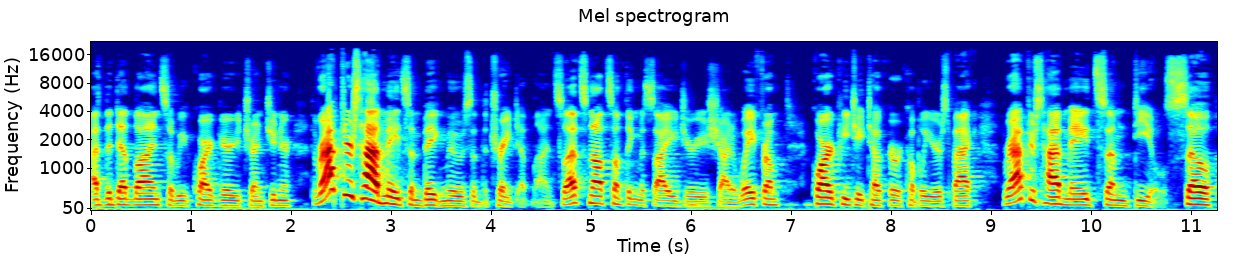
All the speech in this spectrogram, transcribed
at the deadline. So we acquired Gary Trent Jr. The Raptors have made some big moves at the trade deadline. So that's not something Masai Ujiri has shied away from. Acquired PJ Tucker a couple years back. The Raptors have made some deals. So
